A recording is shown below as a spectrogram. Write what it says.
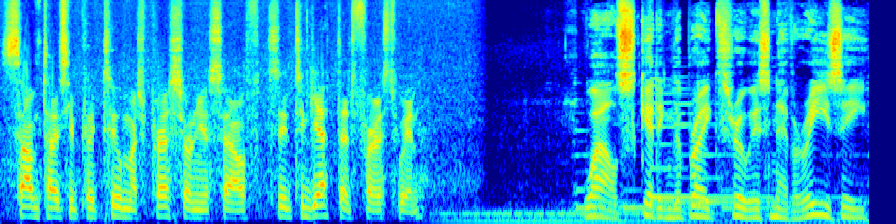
sometimes you put too much pressure on yourself to, to get that first win. Whilst getting the breakthrough is never easy,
